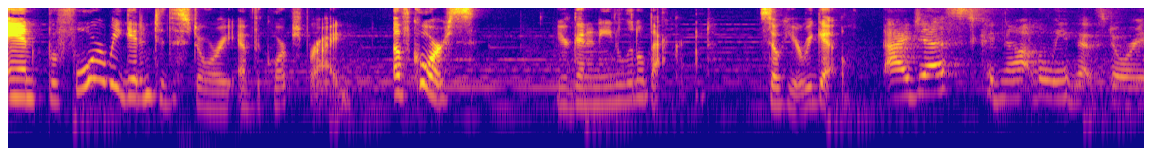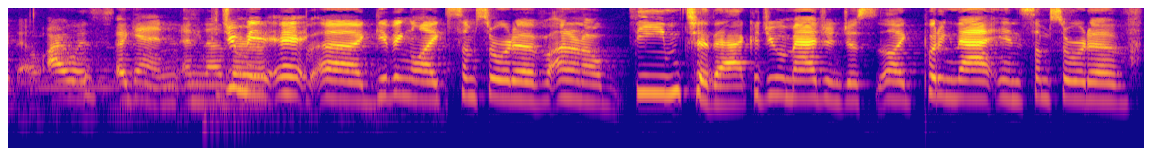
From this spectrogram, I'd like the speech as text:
And before we get into the story of the Corpse Bride, of course, you're gonna need a little background. So here we go. I just could not believe that story, though. I was again another. Could you mean uh, giving like some sort of I don't know theme to that? Could you imagine just like putting that in some sort of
